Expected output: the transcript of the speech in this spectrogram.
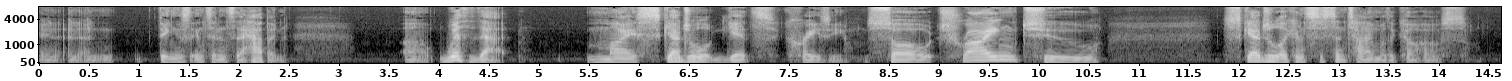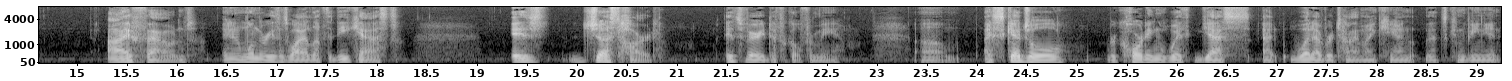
and, and, and things incidents that happen uh, with that my schedule gets crazy. So trying to schedule a consistent time with a co-host, I found, and one of the reasons why I left the DCast, is just hard. It's very difficult for me. Um, I schedule recording with guests at whatever time I can that's convenient.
